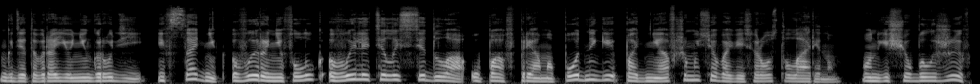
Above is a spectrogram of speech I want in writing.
где-то в районе груди, и всадник, выронив лук, вылетел из седла, упав прямо под ноги поднявшемуся во весь рост Ларину. Он еще был жив,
